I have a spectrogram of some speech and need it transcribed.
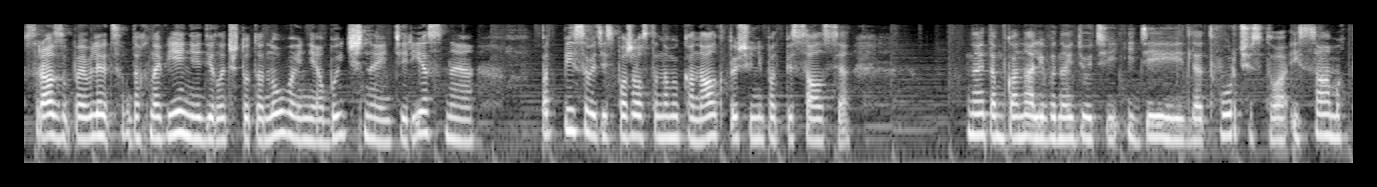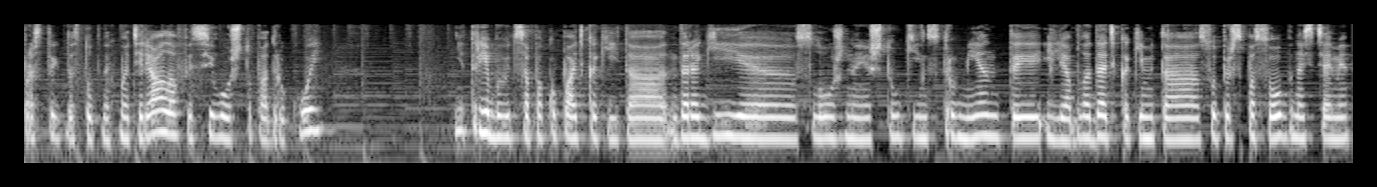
сразу появляется вдохновение делать что-то новое, необычное, интересное. Подписывайтесь, пожалуйста, на мой канал, кто еще не подписался. На этом канале вы найдете идеи для творчества из самых простых доступных материалов, из всего, что под рукой. Не требуется покупать какие-то дорогие, сложные штуки, инструменты или обладать какими-то суперспособностями.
